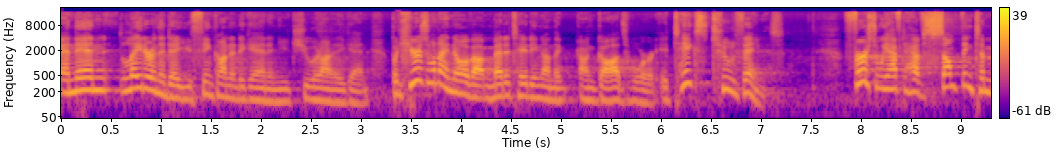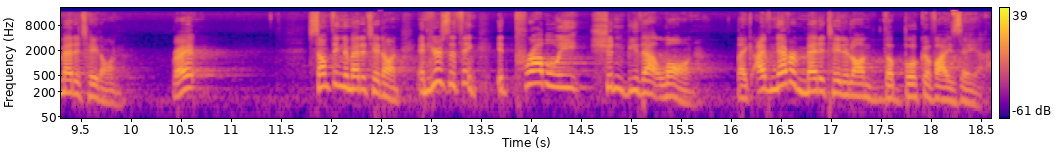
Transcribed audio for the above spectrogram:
And then later in the day, you think on it again and you chew it on it again. But here's what I know about meditating on, the, on God's word it takes two things. First, we have to have something to meditate on, right? Something to meditate on. And here's the thing it probably shouldn't be that long. Like, I've never meditated on the book of Isaiah,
